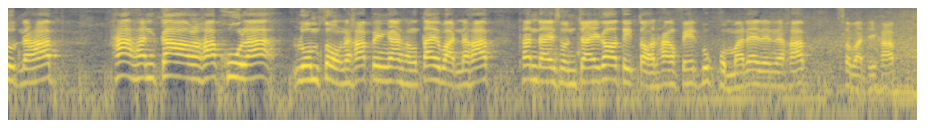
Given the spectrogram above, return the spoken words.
สุดนะครับ 5,900 นะครับ คู่ละรวมส่งนะครับ เป็นงานของไต้หวันนะครับ ท่านใดสนใจก็ติดต่อทาง Facebook ผมมาได้เลยนะครับ สวัสดีครับ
